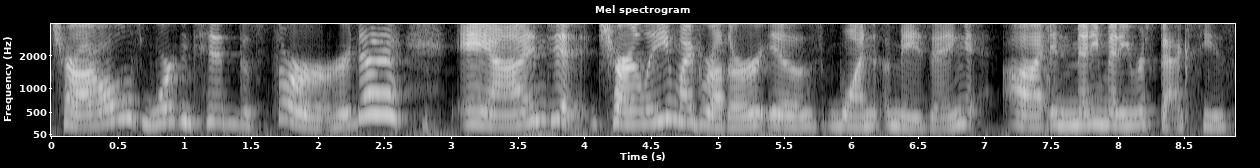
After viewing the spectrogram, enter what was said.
Charles Wharton III. And Charlie, my brother, is one amazing. Uh, in many many respects he's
